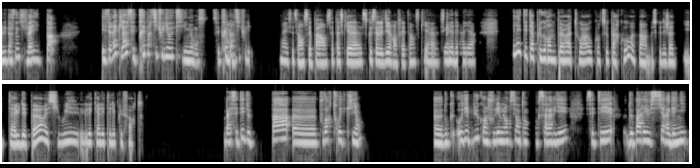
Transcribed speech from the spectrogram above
les personnes qui valident pas et c'est vrai que là c'est très particulier aussi l'ignorance, c'est très Mhm. particulier. Ouais, c'est ça, on sait pas, on sait pas ce qu'il y a, ce que ça veut dire en fait, hein, ce qu'il y a, ce qu'il y a derrière. Quelle a été ta plus grande peur à toi au cours de ce parcours? Enfin, parce que déjà, tu as eu des peurs, et si oui, lesquelles étaient les plus fortes? Bah c'était de pas euh, pouvoir trouver de clients. Euh, donc au début quand je voulais me lancer en tant que salarié, c'était de pas réussir à gagner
